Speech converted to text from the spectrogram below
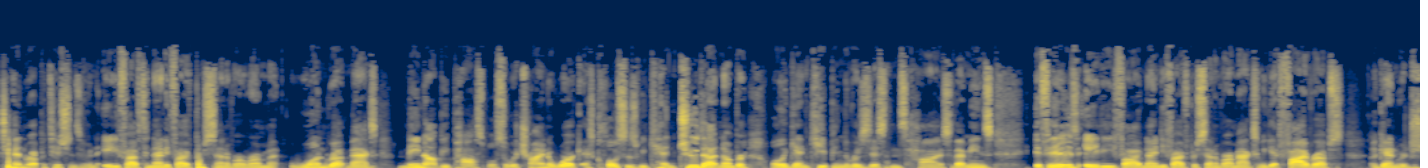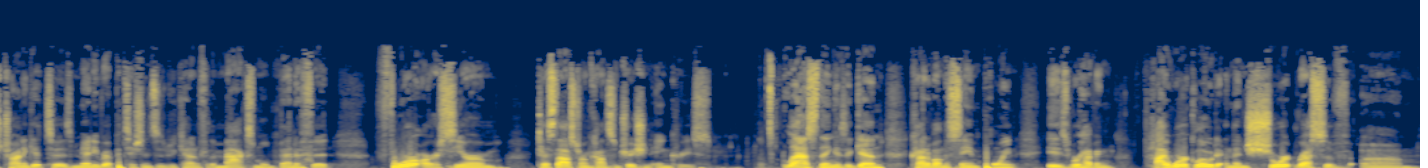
10 repetitions of an 85 to 95% of our one rep max may not be possible. So we're trying to work as close as we can to that number while again keeping the resistance high. So that means if it is 85, 95% of our max and we get five reps, again, we're just trying to get to as many repetitions as we can for the maximal benefit for our serum testosterone concentration increase. Last thing is again, kind of on the same point, is we're having high workload and then short rests of, um,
